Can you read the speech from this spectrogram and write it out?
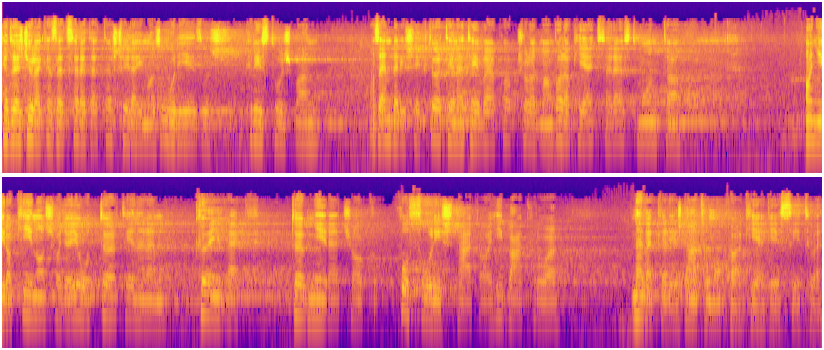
Kedves gyülekezet, szeretett testvéreim az Úr Jézus Krisztusban, az emberiség történetével kapcsolatban valaki egyszer ezt mondta, annyira kínos, hogy a jó történelem könyvek többnyire csak hosszú listákra, a hibákról, nevekkel és dátumokkal kiegészítve.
